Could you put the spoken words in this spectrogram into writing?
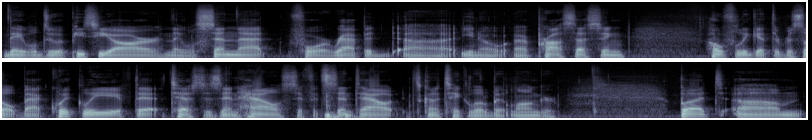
They will do a PCR, and they will send that for rapid, uh, you know, uh, processing hopefully get the result back quickly. If that test is in house, if it's sent out, it's going to take a little bit longer. But um,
